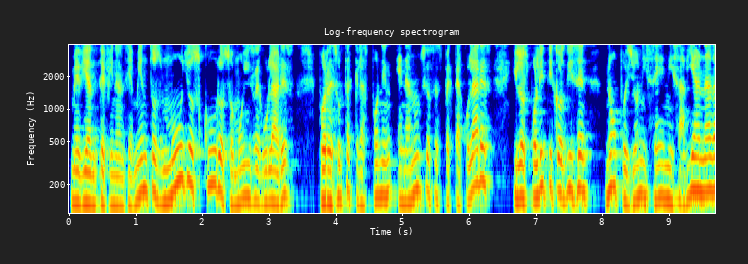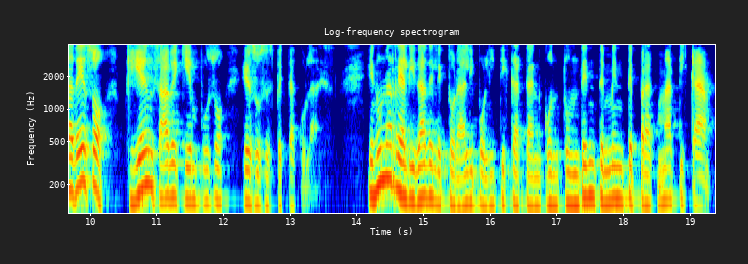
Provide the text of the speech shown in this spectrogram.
mediante financiamientos muy oscuros o muy irregulares, pues resulta que las ponen en anuncios espectaculares y los políticos dicen, no, pues yo ni sé, ni sabía nada de eso. ¿Quién sabe quién puso esos espectaculares? En una realidad electoral y política tan contundentemente pragmática,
